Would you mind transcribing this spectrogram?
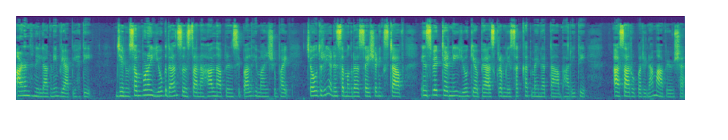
આનંદની લાગણી વ્યાપી હતી, જેનું સંપૂર્ણ યોગદાન સંસ્થાના હાલના પ્રિન્સિપાલ હિમાંશુભાઈ ચૌધરી અને સમગ્ર શૈક્ષણિક સ્ટાફ ઇન્સ્પેક્ટરની યોગ્ય અભ્યાસક્રમની સખત મહેનતના આભારીથી આ સારું પરિણામ આવ્યું છે.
